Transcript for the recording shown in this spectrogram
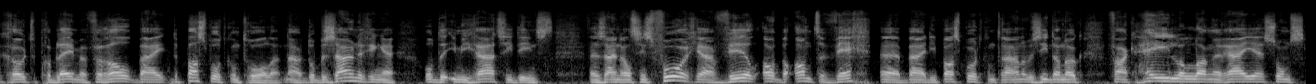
grote problemen. Vooral bij de paspoortcontrole. Nou, door bezuinigingen op de immigratiedienst... eh, zijn er al sinds vorig jaar veel beambten weg bij die paspoortcontrole. We zien dan ook vaak hele lange rijen. Soms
